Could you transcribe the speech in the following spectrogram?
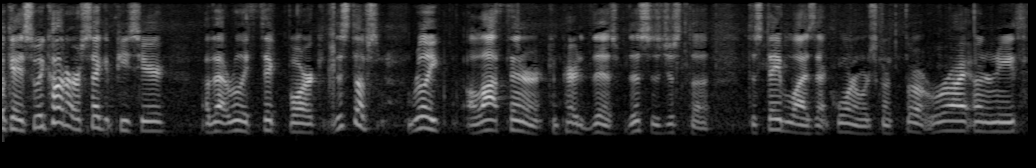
Okay, so we cut our second piece here of that really thick bark. This stuff's really a lot thinner compared to this. This is just to, to stabilize that corner. We're just going to throw it right underneath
